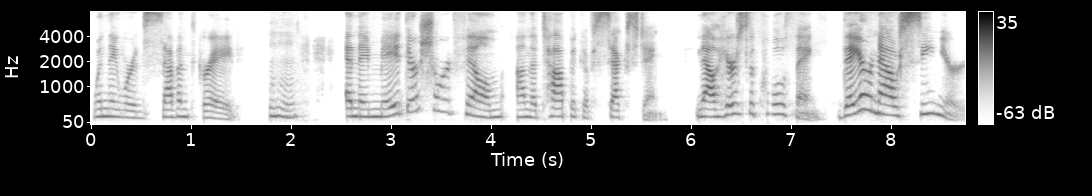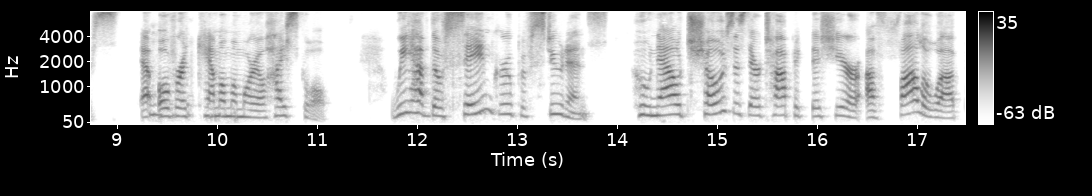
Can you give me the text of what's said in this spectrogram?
when they were in seventh grade, mm-hmm. and they made their short film on the topic of sexting. Now, here's the cool thing they are now seniors at, mm-hmm. over at Campbell Memorial High School. We have those same group of students who now chose as their topic this year a follow up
